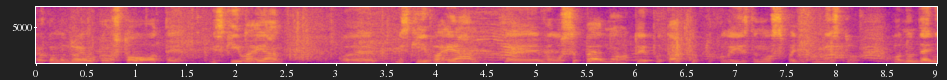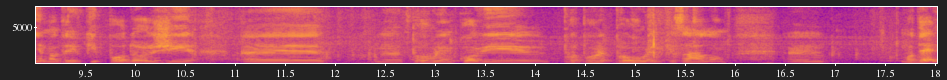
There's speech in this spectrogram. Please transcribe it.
Рекомендую використовувати міський варіант. Е, Міський варіант е, велосипедного типу, так, тобто коли їздимо на велосипеді по місту, одноденні мандрівки, подорожі, е, прогулянкові про- про- прогулянки загалом. Модель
